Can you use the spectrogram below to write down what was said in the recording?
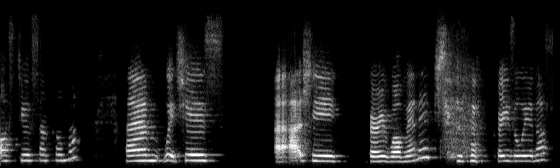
osteosarcoma um, which is uh, actually very well managed crazily enough.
